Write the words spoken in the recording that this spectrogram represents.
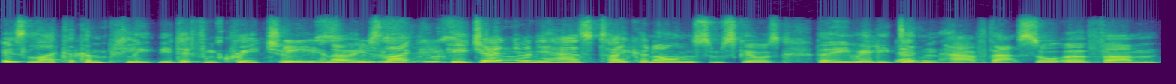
is like a completely different creature. you know, he's he's- like he's- he genuinely has taken on some skills that he really didn't have. That sort of. Um,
